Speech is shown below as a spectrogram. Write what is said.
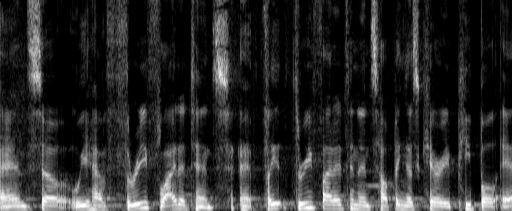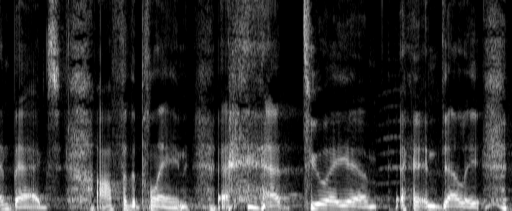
And so we have three flight attendants, three flight attendants helping us carry people and bags off of the plane at 2 a.m. in Delhi.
